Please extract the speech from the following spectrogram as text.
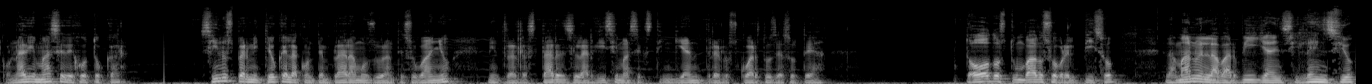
Con nadie más se dejó tocar. Sí nos permitió que la contempláramos durante su baño, mientras las tardes larguísimas se extinguían entre los cuartos de azotea. Todos tumbados sobre el piso, la mano en la barbilla, en silencio,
